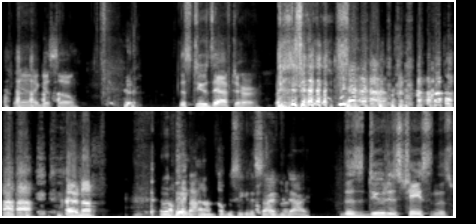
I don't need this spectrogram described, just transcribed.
yeah, I guess so. this dude's after her. Fair enough. And I I'll think that. Batman's obviously going to I'll save the day. This dude is chasing this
